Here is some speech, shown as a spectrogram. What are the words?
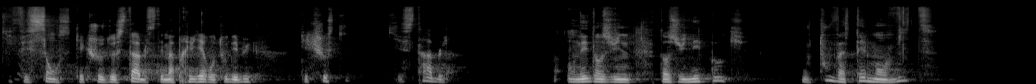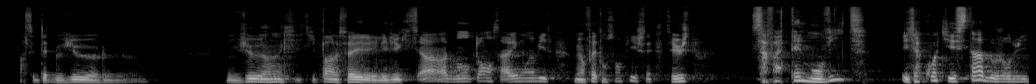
qui fait sens, quelque chose de stable. C'était ma prière au tout début, quelque chose qui, est stable. On est dans une, dans une époque où tout va tellement vite. c'est peut-être le vieux, le, vieux hein, qui, parle, vous savez, les, vieux qui disent Ah, de mon temps, ça allait moins vite. Mais en fait, on s'en fiche. C'est juste, ça va tellement vite. Et il y a quoi qui est stable aujourd'hui?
